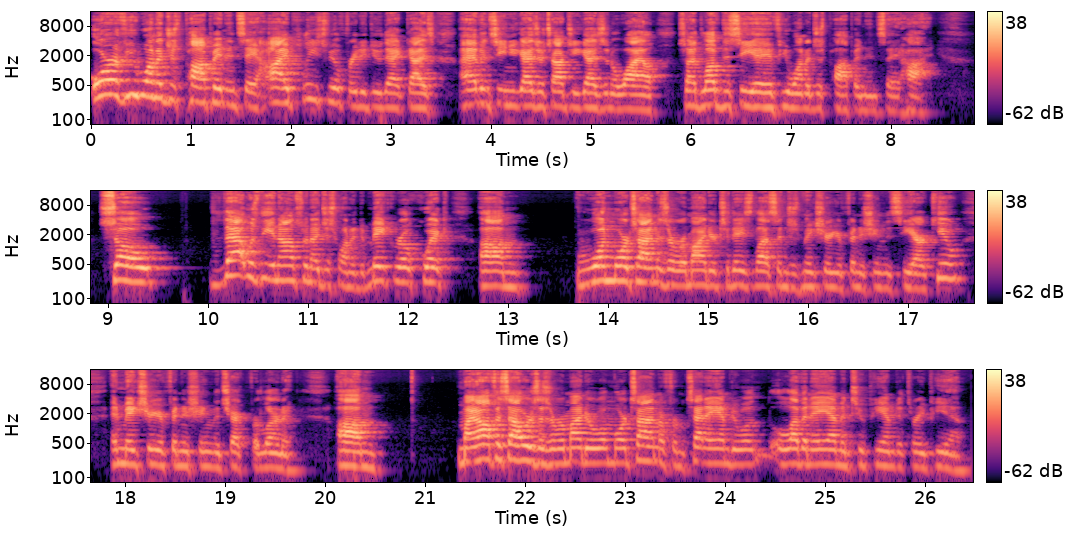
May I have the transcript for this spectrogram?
or if you want to just pop in and say hi, please feel free to do that, guys. I haven't seen you guys or talked to you guys in a while, so I'd love to see you if you want to just pop in and say hi. So that was the announcement I just wanted to make real quick. Um, one more time as a reminder today's lesson just make sure you're finishing the crq and make sure you're finishing the check for learning um, my office hours, as a reminder, one more time, are from 10 a.m. to 11 a.m. and 2 p.m. to 3 p.m.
